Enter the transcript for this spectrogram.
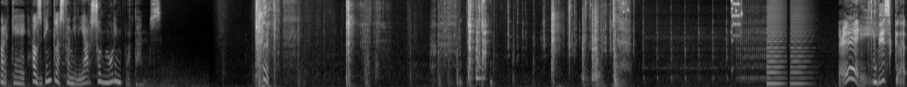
perquè els vincles familiars són molt importants. Ei, visca!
